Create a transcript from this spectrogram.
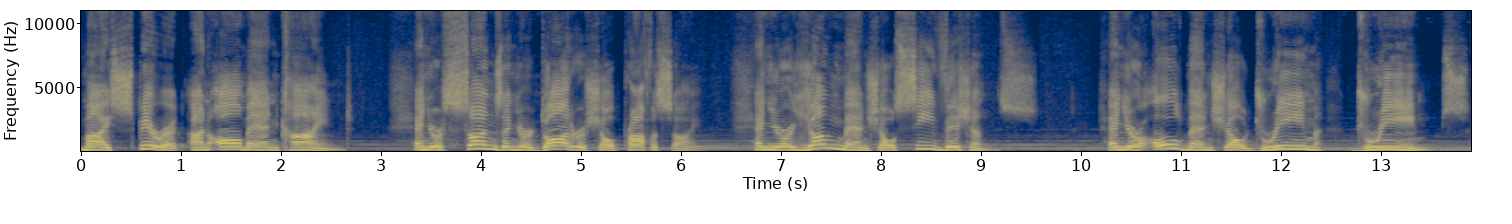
my Spirit on all mankind and your sons and your daughters shall prophesy, and your young men shall see visions, and your old men shall dream dreams.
